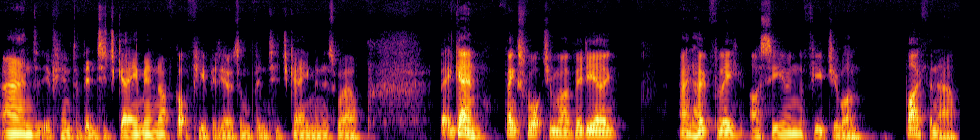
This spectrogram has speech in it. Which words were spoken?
and if you're into vintage gaming I've got a few videos on vintage gaming as well but again thanks for watching my video and hopefully I'll see you in the future one bye for now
